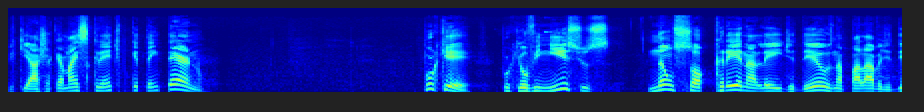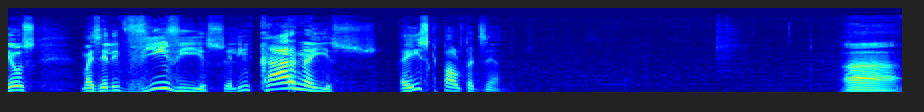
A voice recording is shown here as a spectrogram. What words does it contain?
e que acha que é mais crente porque tem terno. Por quê? Porque o Vinícius não só crê na lei de Deus, na palavra de Deus, mas ele vive isso, ele encarna isso. É isso que Paulo está dizendo. Ah,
